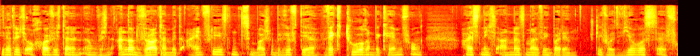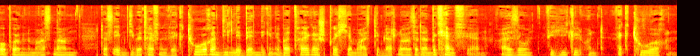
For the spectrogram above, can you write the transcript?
die natürlich auch häufig dann in irgendwelchen anderen Wörtern mit einfließen, zum Beispiel Begriff der Vektorenbekämpfung heißt nichts anderes, meinetwegen bei dem Stichwort Virus äh, vorbeugende Maßnahmen, dass eben die betreffenden Vektoren, die lebendigen Überträger, sprich hier meist die Blattläuse, dann bekämpft werden. Also Vehikel und Vektoren.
